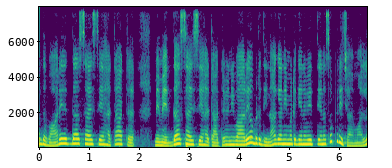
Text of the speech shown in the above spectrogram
අද වාරය 1668 මෙම 1668 වෙනි වාරය ඔබට දිනා ගැනීමට ගෙනවිත් තියෙන සුපිරි ජයමල්ල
